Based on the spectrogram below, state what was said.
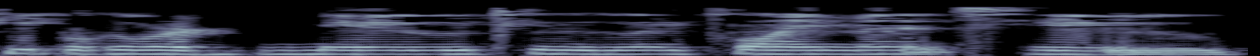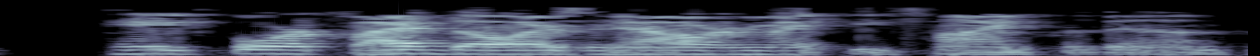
people who are new to employment who pay four or five dollars an hour might be fine for them.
